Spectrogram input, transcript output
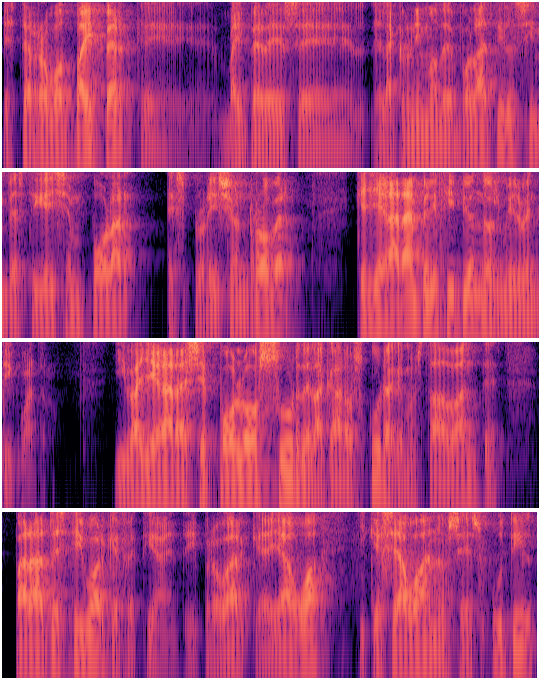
este robot Viper, que Viper es el, el acrónimo de Volatiles Investigation Polar Exploration Rover, que llegará en principio en 2024. Y va a llegar a ese polo sur de la cara oscura que hemos estado antes, para atestiguar que efectivamente y probar que hay agua y que ese agua nos es útil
